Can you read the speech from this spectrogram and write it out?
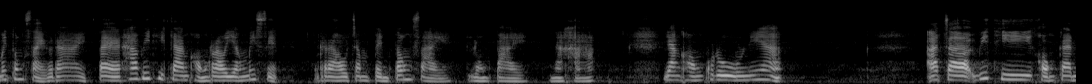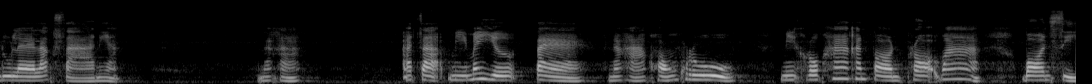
ไม่ต้องใส่ก็ได้ แต่ถ้าวิธีการของเรายังไม่เสร็จ เราจำเป็นต้องใส่ลงไปนะคะ อย่างของครูเนี่ยอาจจะวิธีของการดูแลรักษาเนี่ย นะคะ อาจจะมีไม่เยอะแต่นะคะของครูมีครบ 5 ขั้นตอน เพราะว่าบอลสี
